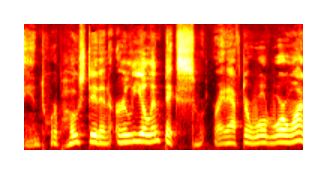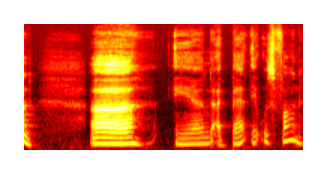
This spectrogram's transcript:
Antwerp hosted an early Olympics right after World War One, uh, and I bet it was fun.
